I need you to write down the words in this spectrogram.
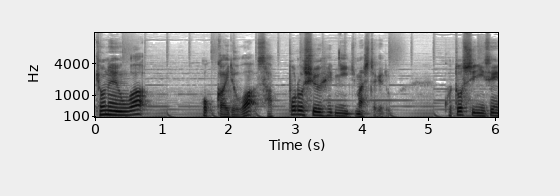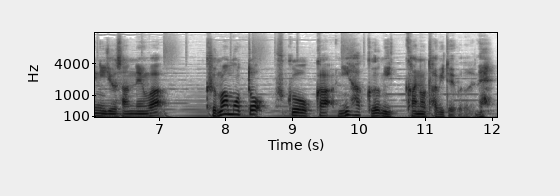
去年は北海道は札幌周辺に行きましたけど、今年2023年は熊本、福岡2泊3日の旅ということでね。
